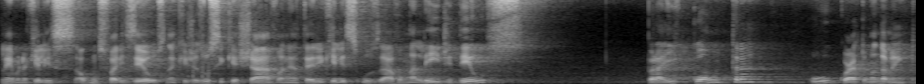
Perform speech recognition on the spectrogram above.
lembra aqueles alguns fariseus, né, que Jesus se queixava, né, até de que eles usavam a lei de Deus para ir contra o quarto mandamento.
